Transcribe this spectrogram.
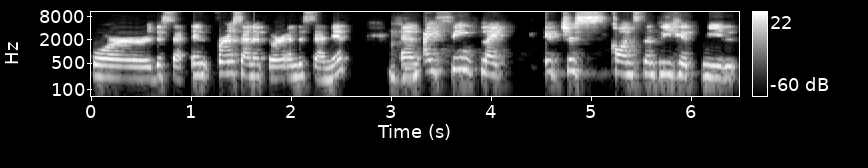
for the in, for a senator in the Senate, Mm-hmm. And I think like it just constantly hit me.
